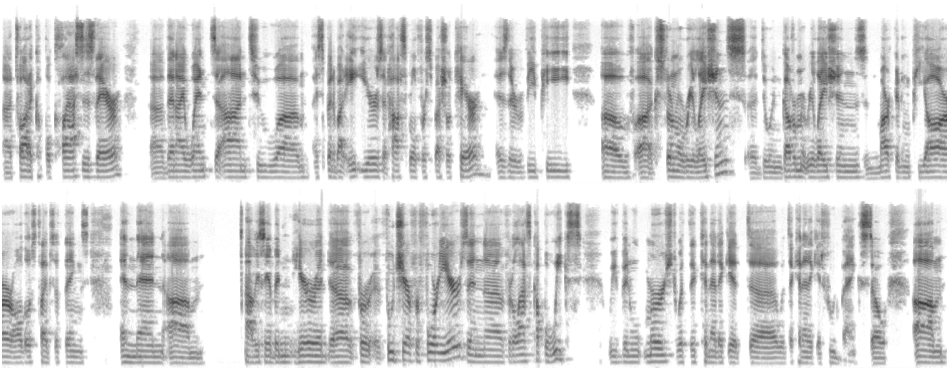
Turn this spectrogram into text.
uh, taught a couple classes there. Uh, then I went on to, um, I spent about eight years at Hospital for Special Care as their VP of uh, external relations, uh, doing government relations and marketing, PR, all those types of things. And then um, obviously I've been here at, uh, for Food Share for four years, and uh, for the last couple weeks, we've been merged with the Connecticut uh, with the Connecticut Food Bank. So, um,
